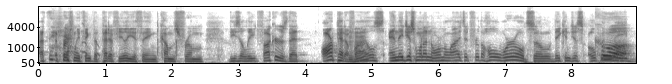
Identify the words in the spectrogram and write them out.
I, th- I personally think the pedophilia thing comes from these elite fuckers that are Mm-hmm. pedophiles and they just want to normalize it for the whole world so they can just openly Cool.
